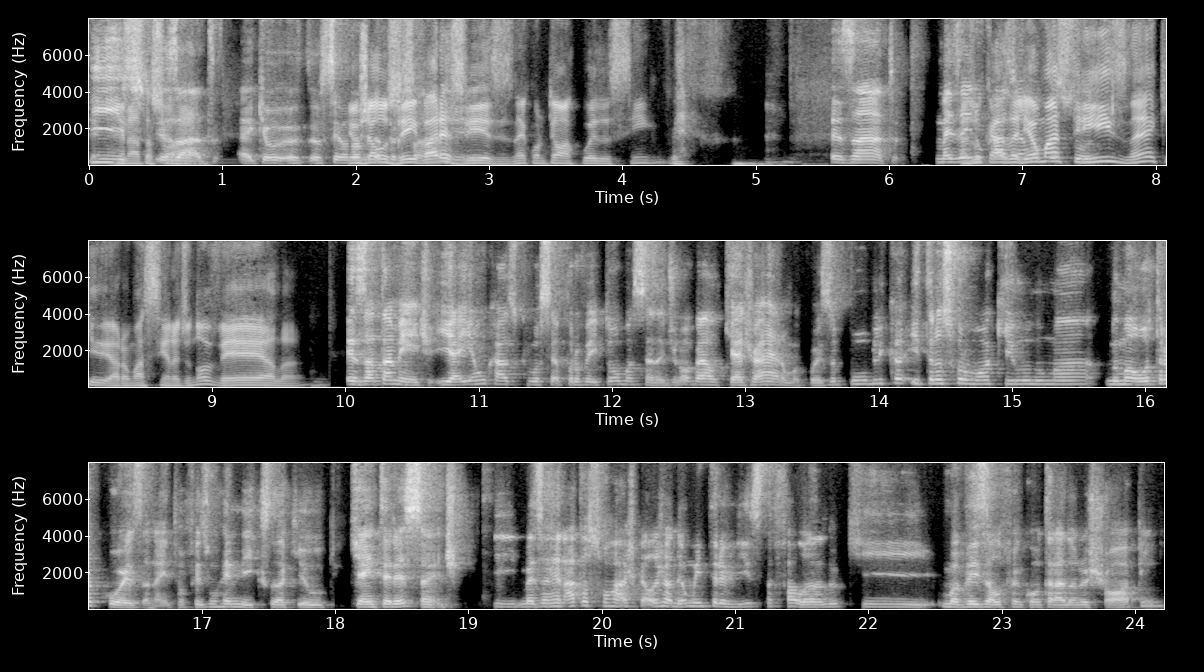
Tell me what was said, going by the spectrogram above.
Isso, Renata exato. É que eu, eu sei o Eu já usei várias vezes, né? Quando tem uma coisa assim. Exato. Mas, aí, Mas no, caso, caso ali é uma, pessoa... atriz, né? Que era uma cena de novela. Exatamente. E aí é um caso que você aproveitou uma cena de novela, que já era uma coisa pública, e transformou aquilo numa, numa outra coisa, né? Então fez um remix daquilo que é interessante. E, mas a Renata Sorrasco, ela já deu uma entrevista falando que uma vez ela foi encontrada no shopping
